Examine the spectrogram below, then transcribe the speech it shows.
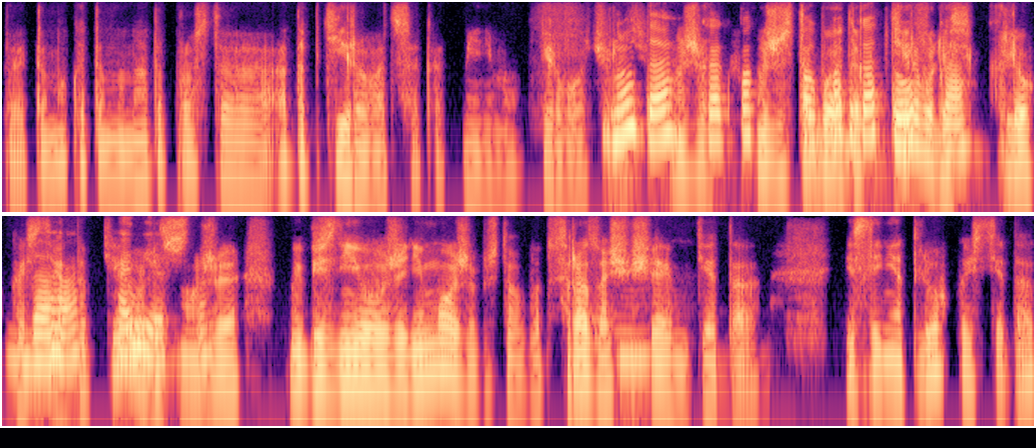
Поэтому к этому надо просто адаптироваться, как минимум, в первую очередь. Ну да, мы же, как мы же с тобой адаптировались к легкости, да, адаптировались, конечно. мы уже мы без нее уже не можем, что вот сразу ощущаем mm. где-то, если нет легкости, да,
